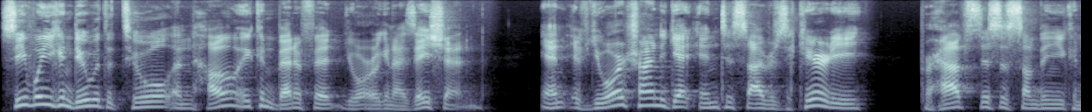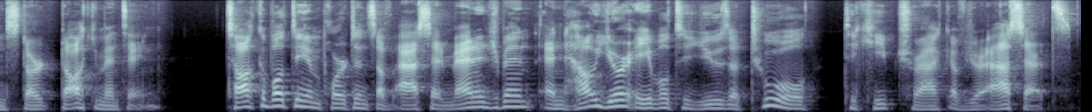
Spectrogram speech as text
See what you can do with the tool and how it can benefit your organization. And if you are trying to get into cybersecurity, perhaps this is something you can start documenting. Talk about the importance of asset management and how you're able to use a tool to keep track of your assets.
